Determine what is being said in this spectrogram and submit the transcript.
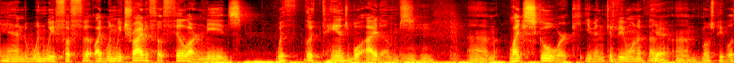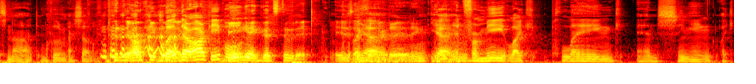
and when we fulfill like when we try to fulfill our needs with the tangible items Mhm. Um, like schoolwork even could be one of them Yeah. um, most people it's not including myself there are people, but like, there are people being a good student is like Yeah. their identity. Yeah, Mhm. and for me, like playing and singing, like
